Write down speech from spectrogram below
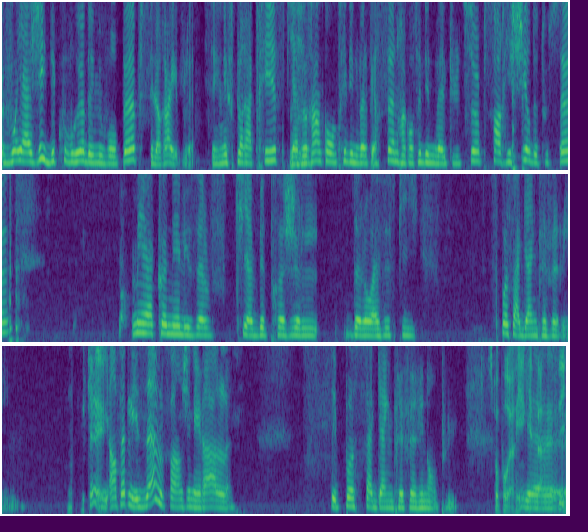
voyager et découvrir de nouveaux peuples, c'est le rêve. C'est une exploratrice, puis elle Mhm. veut rencontrer des nouvelles personnes, rencontrer des nouvelles cultures, puis s'enrichir de tout ça. Mais elle connaît les elfes qui habitent proche de l'Oasis, puis c'est pas sa gang préférée. En fait, les elfes, en général, c'est pas sa gang préférée non plus. C'est pas pour rien qu'elle est euh, partie.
